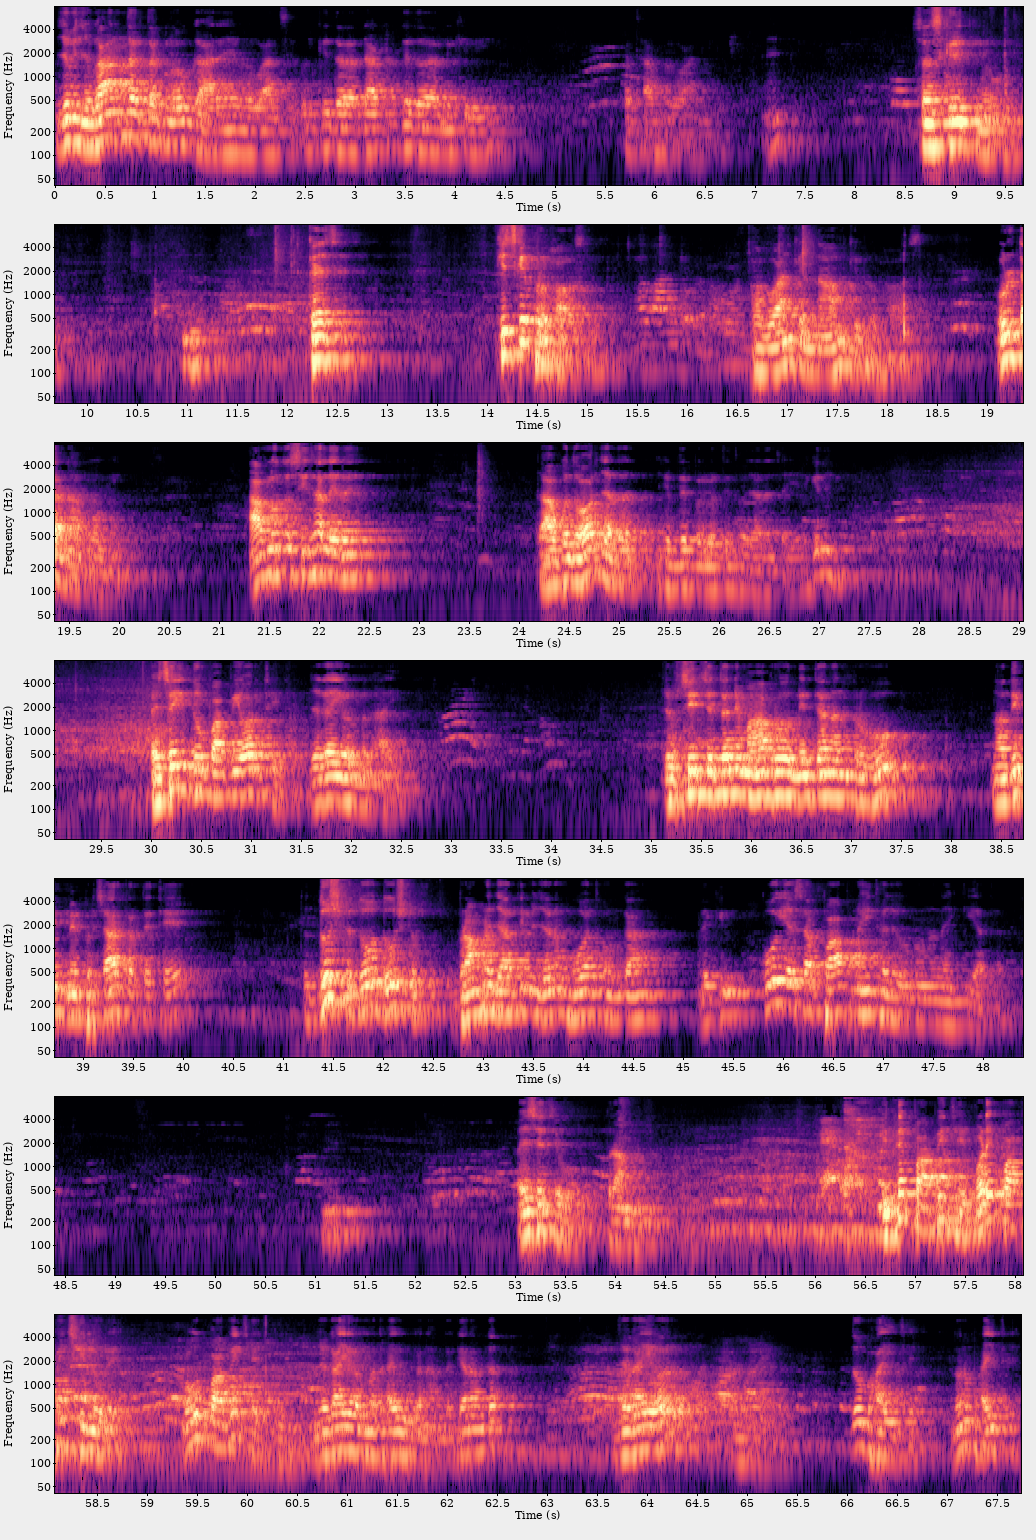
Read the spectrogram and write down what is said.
युग युगांतर तक लोग गा रहे हैं भगवान से। उनके द्वारा डॉक्टर के द्वारा लिखी हुई कथा भगवान की। संस्कृत में हुई। कैसे? किसके प्रभाव से? भगवान के नाम के प्रभाव से। उल्टा नाम होगी। आप लोग तो सीधा ले रहे हैं। तो आपको तो और ज़्यादा हृदय परिवर्तित हो जाना चाहिए कि नहीं? ऐसे ही दो पापी और थे जगाई और मधाई जब श्री चैतन्य महाप्रभु नित्यानंद प्रभु नवदीप में प्रचार करते थे तो दुष्ट दो दुष्ट ब्राह्मण जाति में जन्म हुआ था उनका, लेकिन कोई ऐसा पाप नहीं था जो उन्होंने नहीं किया था। ऐसे थे वो ब्राह्मण। इतने पापी थे, बड़े पापी छीलो रहे बहुत पापी थे। जगाई और मधाई उनका नाम था। क्या नाम था? जगाई और दो भाई थे। दोनों भाई थे।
